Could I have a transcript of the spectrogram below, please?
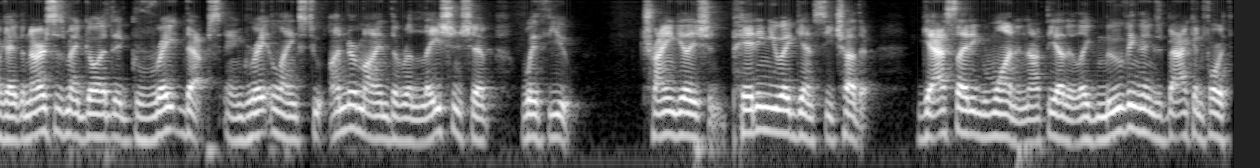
Okay, the narcissist might go to great depths and great lengths to undermine the relationship with you triangulation, pitting you against each other, gaslighting one and not the other, like moving things back and forth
